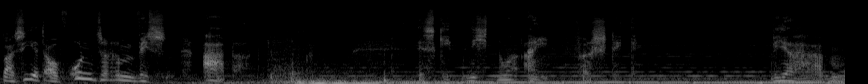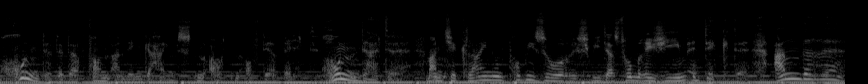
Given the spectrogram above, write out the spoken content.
basiert auf unserem Wissen. Aber es gibt nicht nur ein Versteck. Wir haben Hunderte davon an den geheimsten Orten auf der Welt. Hunderte, manche klein und provisorisch, wie das vom Regime entdeckte. Andere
